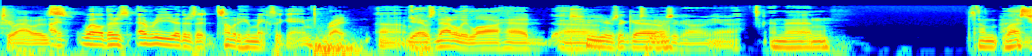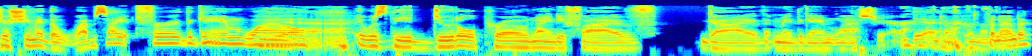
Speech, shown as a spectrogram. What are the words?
two hours. I, well, there's every year there's a, somebody who makes a game. Right. Um, yeah, it was Nathalie Lawhead uh, two years ago. Two years ago, yeah. And then some last year she made the website for the game while yeah. it was the Doodle Pro 95 guy that made the game last year. Yeah. I don't remember. Fernando?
